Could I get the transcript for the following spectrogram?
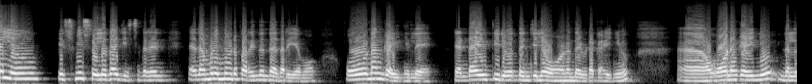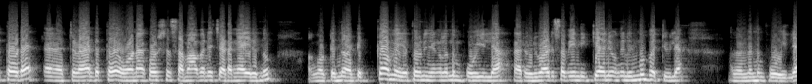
Hello it's me Sulatha Jayachandran നമ്മൾ ഇന്നോട് പറയുന്നത് എന്താണെന്നറിയാമോ? ഓണം കഴിഞ്ഞില്ലേ? രണ്ടായിരത്തി ഇരുപത്തി അഞ്ചിലെ ഓണം ഇവിടെ കഴിഞ്ഞു. ഓണം കഴിഞ്ഞു. ഇന്നലത്തോടെ ട്രിവാൻഡത്ത് ഓണാഘോഷ സമാപന ചടങ്ങായിരുന്നു. അങ്ങോട്ടൊന്നും അടുക്കാൻ വയ്യത്തോണ്ട് ഞങ്ങളൊന്നും പോയില്ല. കാരണം ഒരുപാട് സമയം നിൽക്കാനും അങ്ങനെ ഒന്നും പറ്റൂല. അതുകൊണ്ടൊന്നും പോയില്ല.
